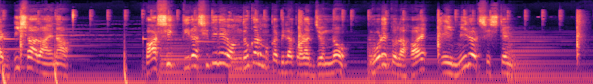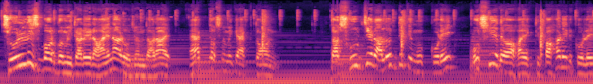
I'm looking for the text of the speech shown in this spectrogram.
এক বিশাল আয়না। বার্ষিক তিরাশি দিনের অন্ধকার মোকাবিলা করার জন্য গড়ে তোলা হয় এই মিরর সিস্টেম। চল্লিশ বর্গ মিটারের আয়নার ওজন দাঁড়ায় এক দশমিক এক টন। তা সূর্যের আলোর দিকে মুখ করে বসিয়ে দেওয়া হয় একটি পাহাড়ের কোলে।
